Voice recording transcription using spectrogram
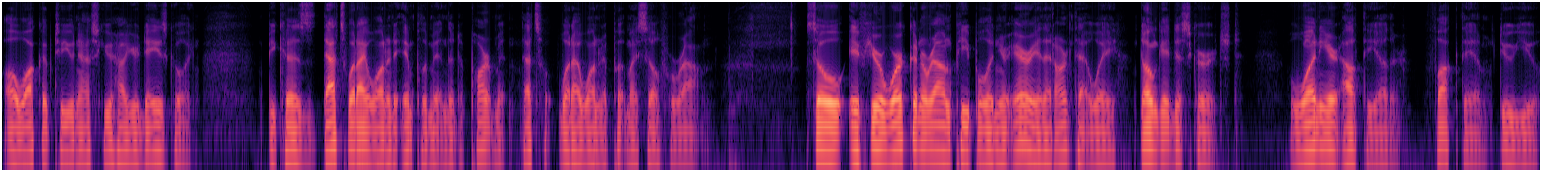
I'll walk up to you and ask you how your day is going because that's what I wanted to implement in the department. That's what I wanted to put myself around. So if you're working around people in your area that aren't that way, don't get discouraged. One ear out the other. Fuck them. Do you.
